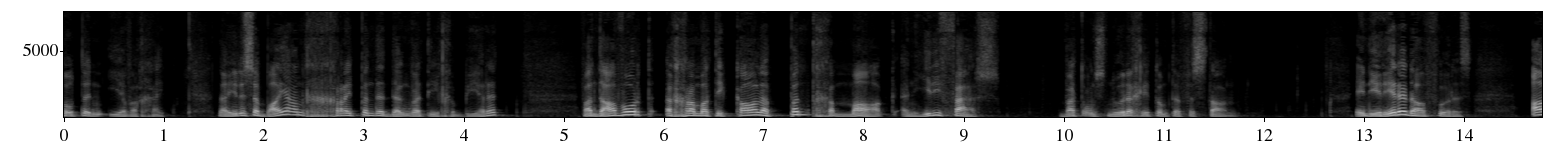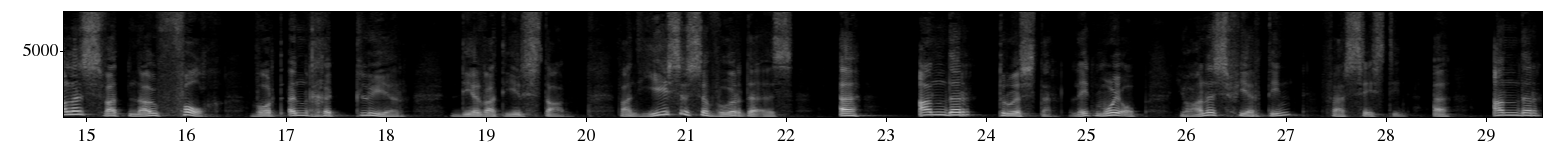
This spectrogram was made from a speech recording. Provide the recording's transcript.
tot in ewigheid. Nou hier is 'n baie aangrypende ding wat hier gebeur het. Want daar word 'n grammatikale punt gemaak in hierdie vers wat ons nodig het om te verstaan. En die rede daarvoor is alles wat nou volg word ingekleur deur wat hier staan. Want Jesus se woorde is 'n ander trooster. Let mooi op. Johannes 14 vers 16. 'n ander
